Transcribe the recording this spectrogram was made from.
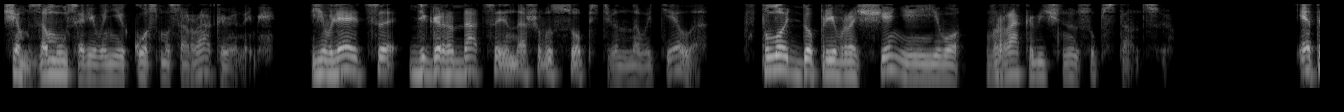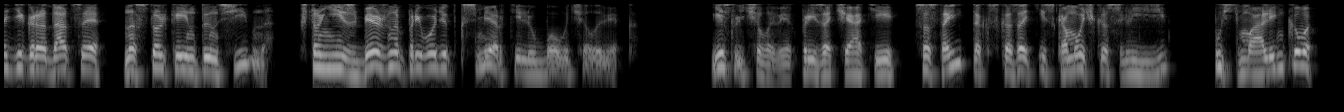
чем замусоривание космоса раковинами, является деградация нашего собственного тела вплоть до превращения его в раковичную субстанцию. Эта деградация настолько интенсивна, что неизбежно приводит к смерти любого человека. Если человек при зачатии состоит, так сказать, из комочка слизи, пусть маленького,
